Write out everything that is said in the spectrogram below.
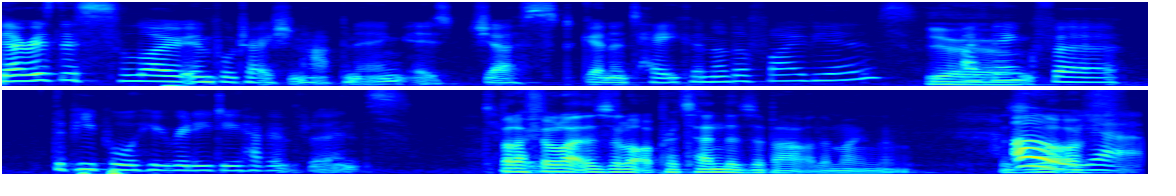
there is this slow infiltration happening. It's just gonna take another five years, Yeah, I yeah. think, for the people who really do have influence. to But I feel like there's a lot of pretenders about at the moment. There's a oh lot of, yeah,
